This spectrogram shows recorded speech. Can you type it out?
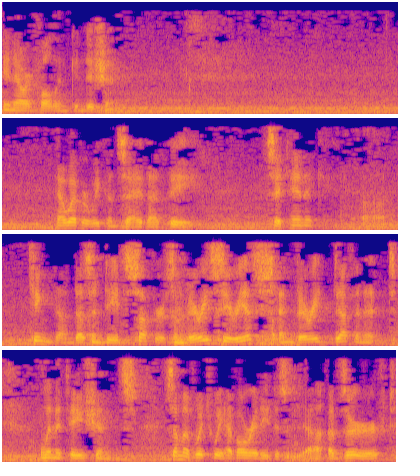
in our fallen condition. However, we can say that the satanic uh, kingdom does indeed suffer some very serious and very definite limitations some of which we have already uh, observed,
